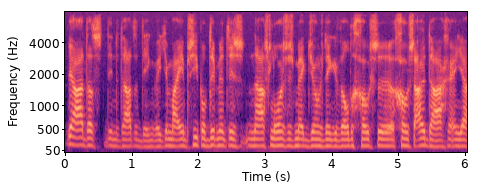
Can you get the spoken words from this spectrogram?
Ja, dat is inderdaad het ding, weet je. Maar in principe op dit moment is naast Lawrence is Mac Jones denk ik wel de grootste, grootste uitdager. En ja,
